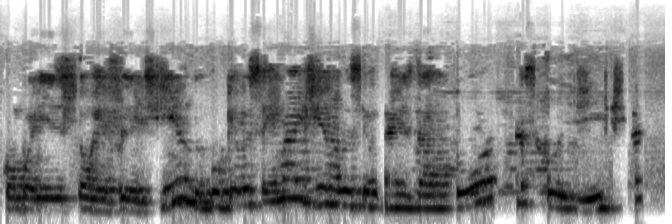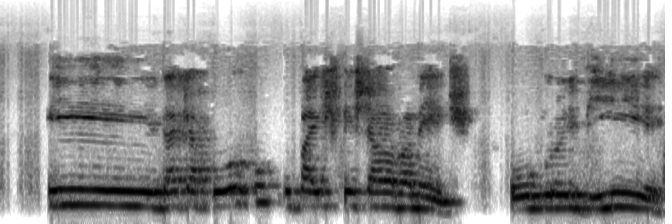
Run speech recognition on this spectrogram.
companhias estão refletindo, porque você imagina você organizar toda essa logística e daqui a pouco o país fechar novamente, ou proibir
